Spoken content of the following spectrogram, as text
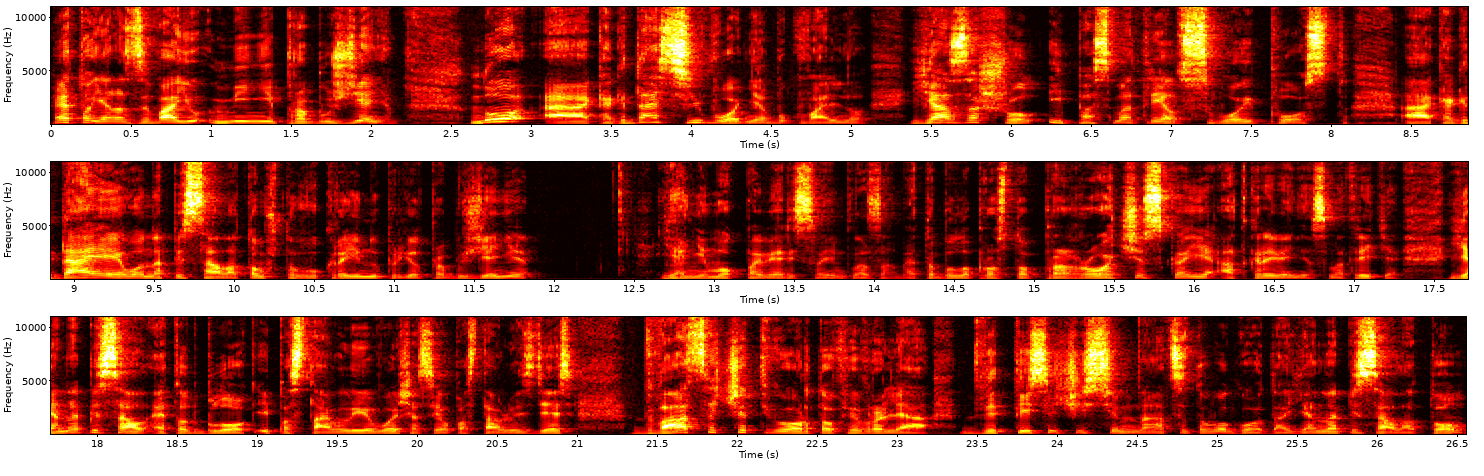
Это я называю мини-пробуждением. Но а, когда сегодня буквально я зашел и посмотрел свой пост, а, когда я его написал о том, что в Украину придет пробуждение, пробуждение я не мог поверить своим глазам. Это было просто пророческое откровение. Смотрите, я написал этот блог и поставил его, сейчас я его поставлю здесь. 24 февраля 2017 года я написал о том,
